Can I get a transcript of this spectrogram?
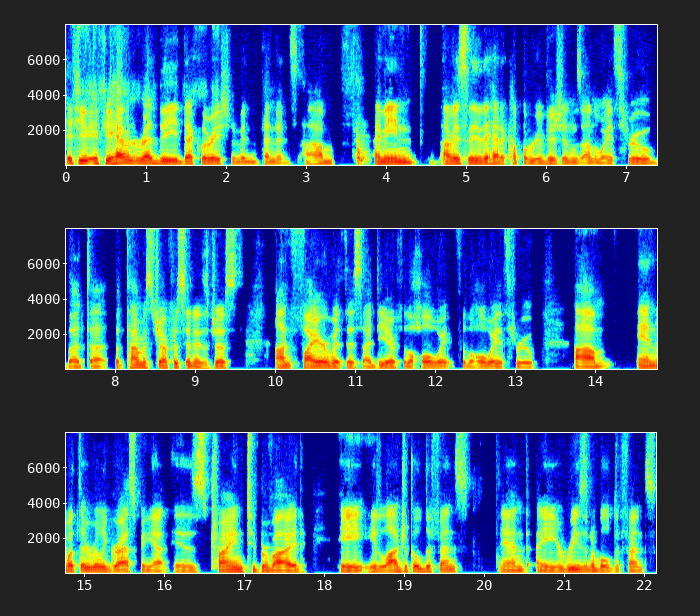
if you if you haven't read the Declaration of Independence, um, I mean, obviously they had a couple revisions on the way through, but uh, but Thomas Jefferson is just on fire with this idea for the whole way for the whole way through. Um, and what they're really grasping at is trying to provide a, a logical defense and a reasonable defense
